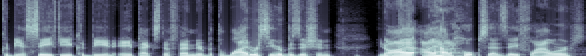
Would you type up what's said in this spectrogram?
could be a safety, could be an apex defender. But the wide receiver position, you know, I I had hopes that Zay Flowers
